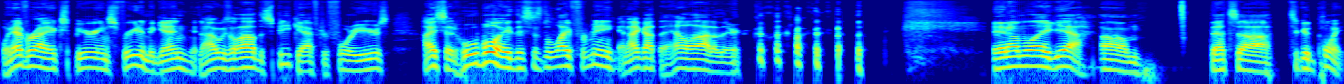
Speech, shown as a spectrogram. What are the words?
whenever I experienced freedom again, and I was allowed to speak after four years, I said, "Oh boy, this is the life for me," and I got the hell out of there. and I'm like, "Yeah, um, that's uh, it's a good point."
